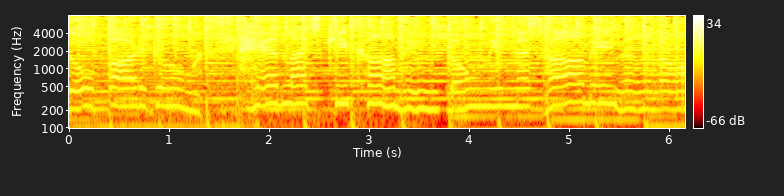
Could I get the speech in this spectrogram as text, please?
So far. Headlights keep coming, along.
